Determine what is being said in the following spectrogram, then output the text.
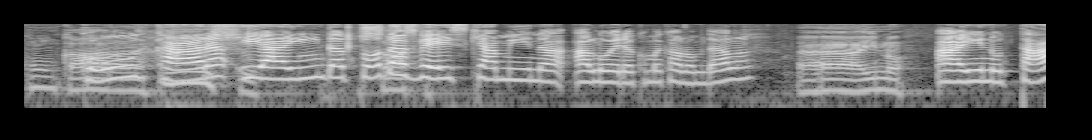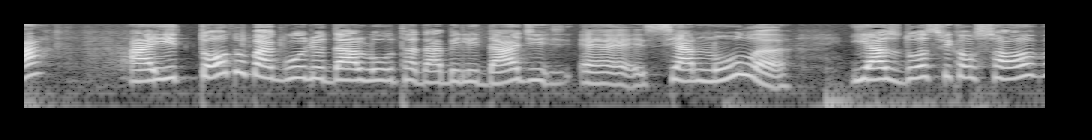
com o cara. com o cara, Isso. e ainda toda Sasuke. vez que a mina, a loira, como é que é o nome dela? Ah, Ino. Aí não tá. Aí todo o bagulho da luta, da habilidade é, se anula e as duas ficam só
